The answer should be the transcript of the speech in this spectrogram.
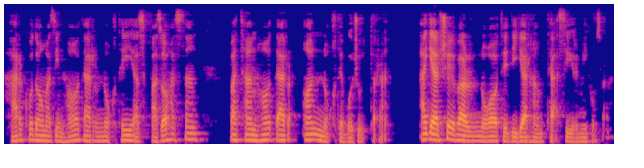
هر کدام از اینها در نقطه ای از فضا هستند و تنها در آن نقطه وجود دارند. اگرچه بر نقاط دیگر هم تأثیر می‌گذارند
